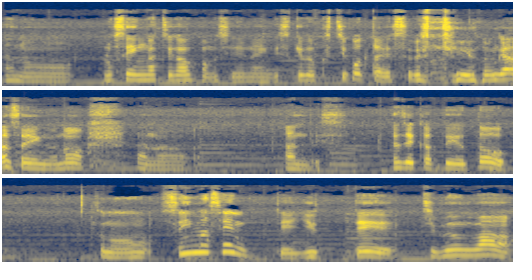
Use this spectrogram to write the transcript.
あの路線が違うかもしれないんですけど口答えするっていうのが最後のあの案です。なぜかというとその「すいません」って言って自分は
